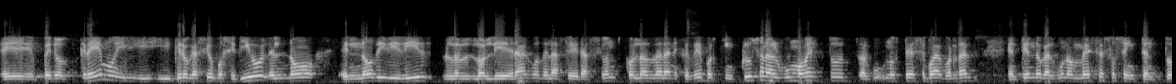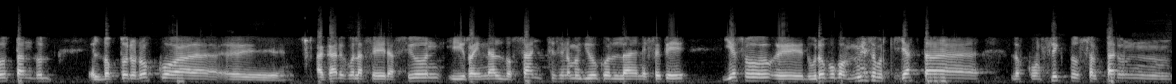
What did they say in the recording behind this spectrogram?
Eh, pero creemos y, creo que ha sido positivo el no el no dividir los liderazgos de la federación con los de la NFP porque incluso en algún momento alguno de ustedes se puede acordar entiendo que algunos meses eso se intentó estando el doctor Orozco a, eh, a cargo de la federación y Reinaldo Sánchez si no me equivoco con la NFP y eso duró pocos meses porque ya está los conflictos saltaron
